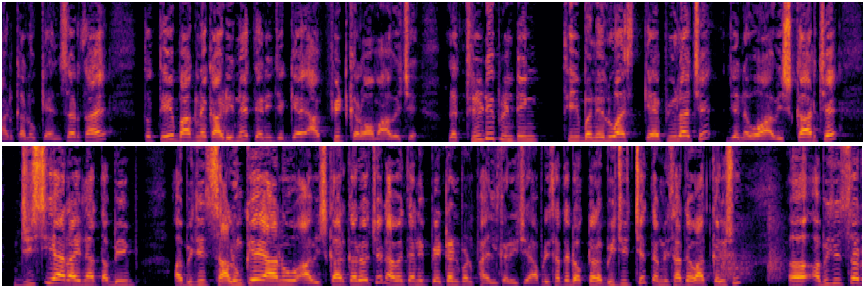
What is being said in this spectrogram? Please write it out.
હાડકાનું કેન્સર થાય તો તે ભાગને કાઢીને તેની જગ્યાએ આ ફિટ કરવામાં આવે છે એટલે થ્રીડી પ્રિન્ટિંગથી બનેલું આ સ્કેપ્યુલા છે જે નવો આવિષ્કાર છે જીસીઆરઆઈના તબીબ અભિજીત સાલુંકે આનો આવિષ્કાર કર્યો છે અને હવે તેની પેટન્ટ પણ ફાઇલ કરી છે આપણી સાથે ડોક્ટર અભિજીત છે તેમની સાથે વાત કરીશું અ, અભિજીત સર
